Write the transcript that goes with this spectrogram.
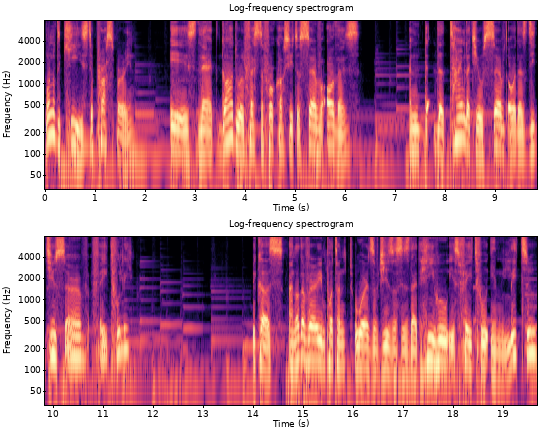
one of the keys to prospering is that God will first of all cause you to serve others. And th- the time that you served others, did you serve faithfully? Because another very important words of Jesus is that he who is faithful in little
